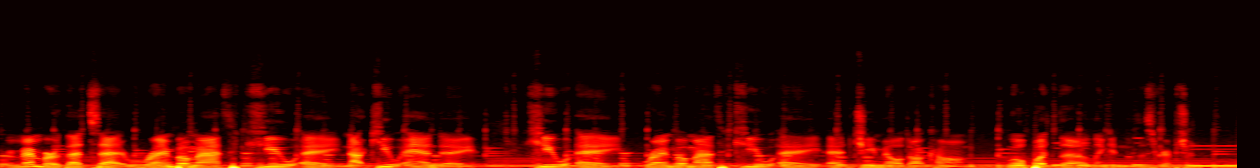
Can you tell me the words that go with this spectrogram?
Remember that's at Rainbow Math QA, not Q and A, QA, Rainbow Math QA at gmail.com. We'll put the link in the description.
